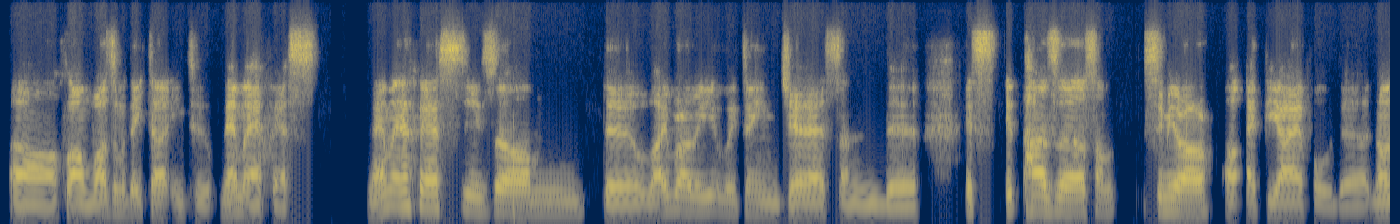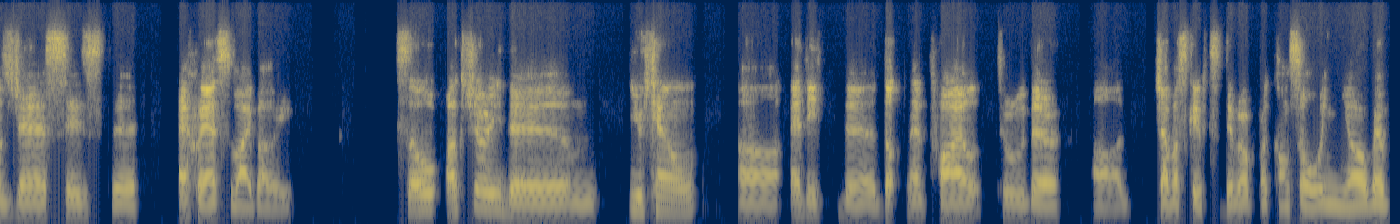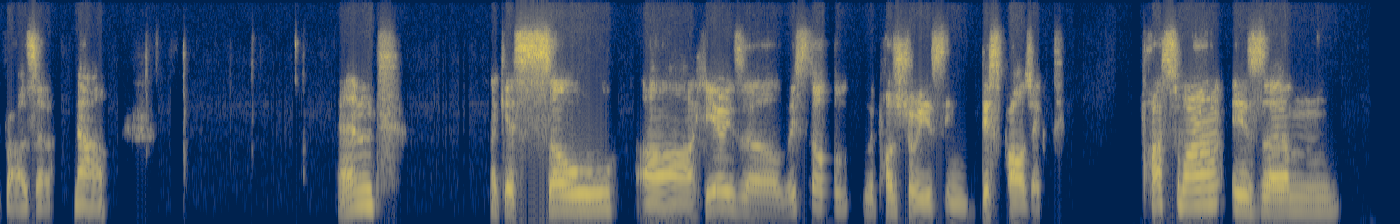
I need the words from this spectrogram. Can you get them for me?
uh, from WASM data into memfs. Memfs is um, the library within JS, and uh, it's it has uh, some similar uh, API for the Node.js is the FS library. So actually, the um, you can uh, edit the .ned file through the uh, JavaScript developer console in your web browser now. And okay, so uh, here is a list of repositories in this project. First one is um,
